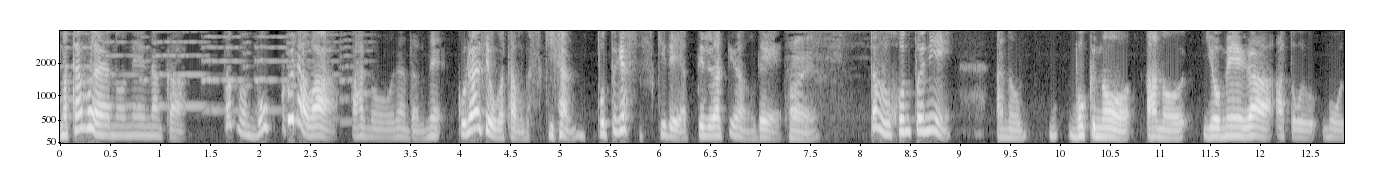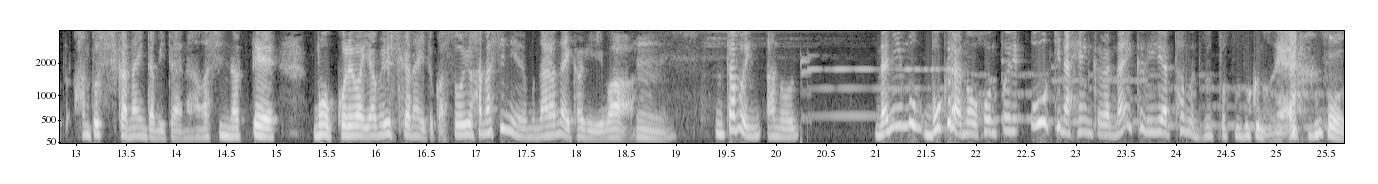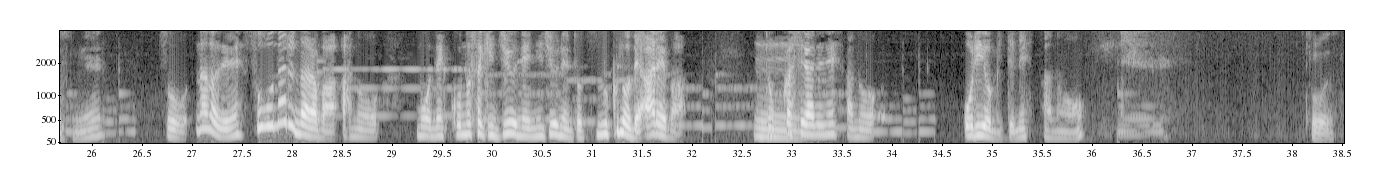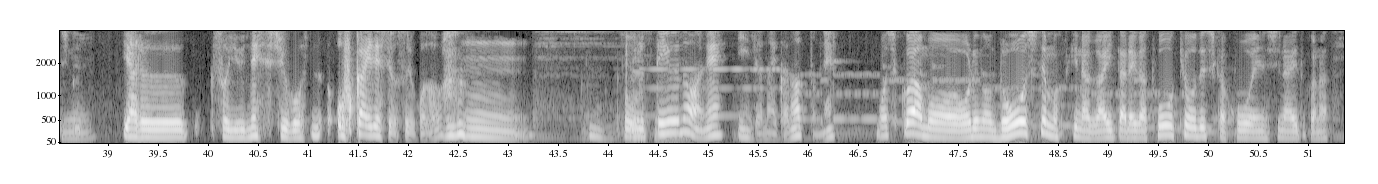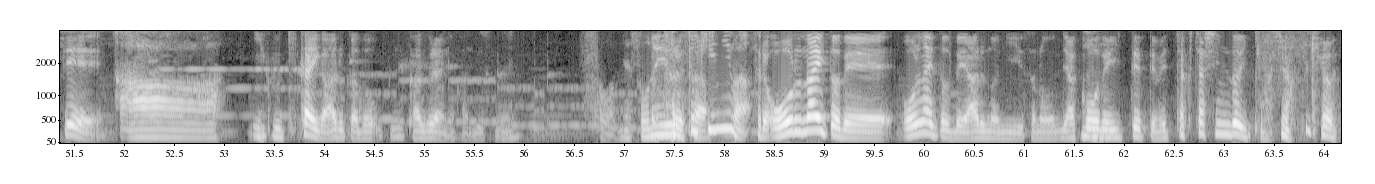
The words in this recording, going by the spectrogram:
まあ、多分あのね、なんか、多分僕らは、あのなんだろうね、これラジオが多分好きな、ポッドキャスト好きでやってるだけなので、はい。多分本当に、あの、僕の、あの、余命が、あともう半年しかないんだみたいな話になって、もうこれはやめるしかないとか、そういう話にもならない限りはう、ん。多分、あの、何も僕らの本当に大きな変化がない限りは多分ずっと続くので、そうですね。そう。なのでね、そうなるならば、あの、もうね、この先10年、20年と続くのであれば、うんどっかしらでね、あの、折を見てね、あの、そうですね。やる、そういうね、集合、オフ会ですよ、そういうこと。うん。するっていうのはね、いいんじゃないかなとね。もしくはもう、俺のどうしても好きなガイタレが東京でしか公演しないとかなって、あ行く機会があるかどうかぐらいの感じですね。ー、そうね、そういう時には、それオールナイトで、オールナイトであるのに、その夜行で行ってってめちゃくちゃしんどい気もしますけどね。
